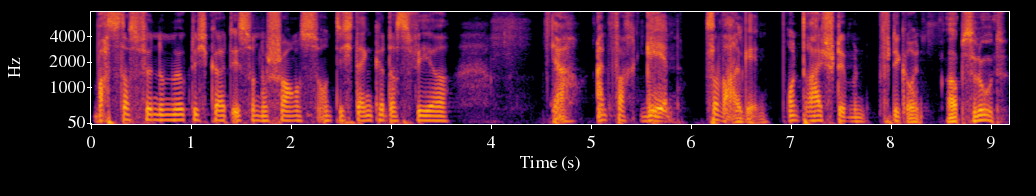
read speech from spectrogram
was das für eine Möglichkeit ist und eine Chance. Und ich denke, dass wir ja, einfach gehen, zur Wahl gehen und drei Stimmen für die Grünen. Absolut.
